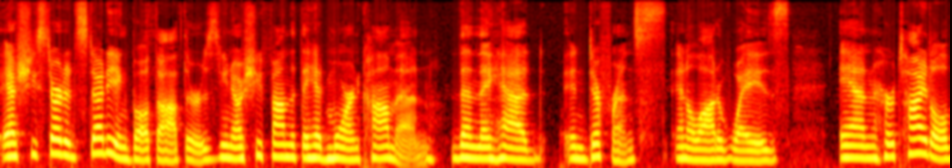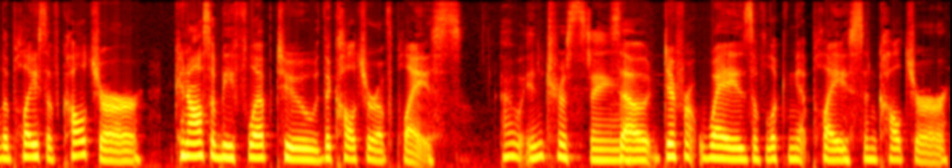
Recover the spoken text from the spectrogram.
as she started studying both authors, you know, she found that they had more in common than they had in difference in a lot of ways. And her title, The Place of Culture, can also be flipped to The Culture of Place. Oh, interesting. So, different ways of looking at place and culture.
